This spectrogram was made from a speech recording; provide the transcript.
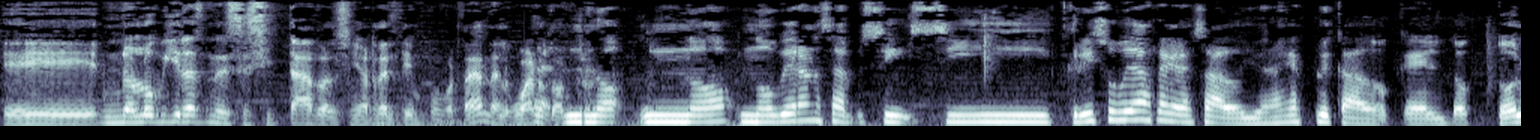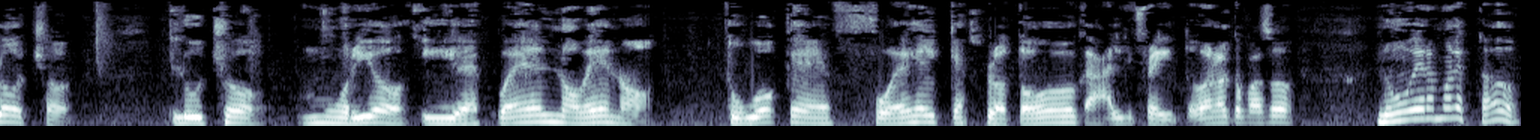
eh, no lo hubieras necesitado al señor del tiempo, ¿verdad? Al War Doctor. No, no, no hubieran, o sea, si, si Chris hubiera regresado y hubieran explicado que el Doctor 8 luchó, murió y después el noveno tuvo que, fue el que explotó Gallifrey y todo lo que pasó, no me hubiera molestado.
